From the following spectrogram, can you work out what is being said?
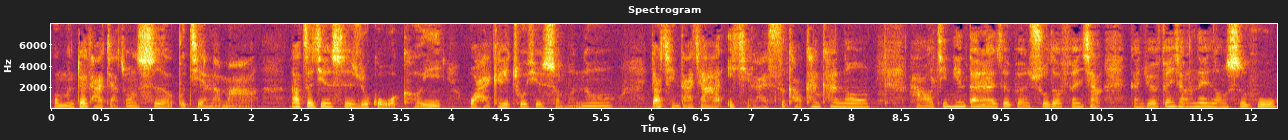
我们对他假装视而不见了吗？那这件事，如果我可以，我还可以做些什么呢？邀请大家一起来思考看看哦。好，今天带来这本书的分享，感觉分享的内容似乎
